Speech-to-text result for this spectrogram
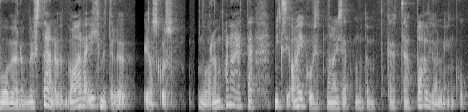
huomioinut myös tämän. Mä oon aina ihmetellyt joskus nuorempana, että miksi aikuiset naiset muuten käyttää paljon niin kuin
